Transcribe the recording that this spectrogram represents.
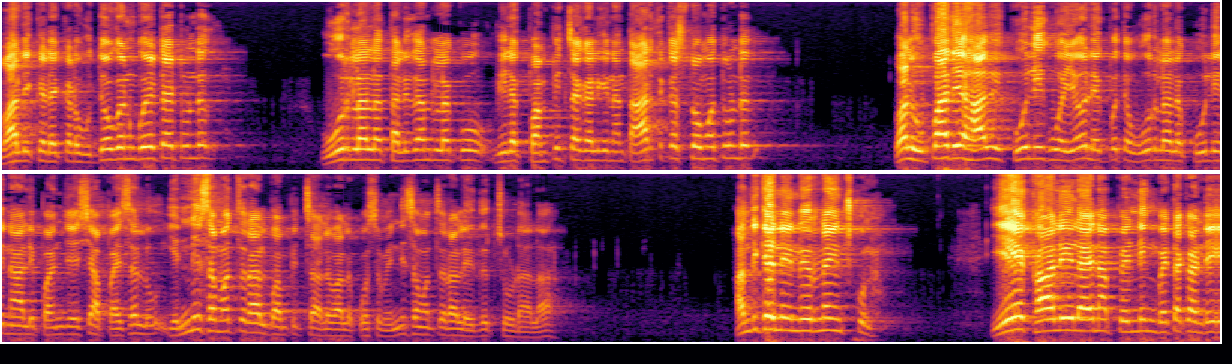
వాళ్ళు ఇక్కడెక్కడ ఉద్యోగం పోయేటట్టు ఉండదు. ఊర్లలో తల్లిదండ్రులకు వీళ్ళకి పంపించగలిగినంత ఆర్థిక స్తోమత ఉండదు. వాళ్ళు ఉపాధి హామీ కూలీకి పోయో లేకపోతే ఊర్లలో కూలీ నాలి పనిచేసి ఆ పైసలు ఎన్ని సంవత్సరాలు పంపించాలి వాళ్ళ కోసం ఎన్ని సంవత్సరాలు ఎదురు చూడాలా? అందుకే నేను నిర్ణయించుకున్నా. ఏ ఖాళీలైనా పెండింగ్ పెట్టకండి.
